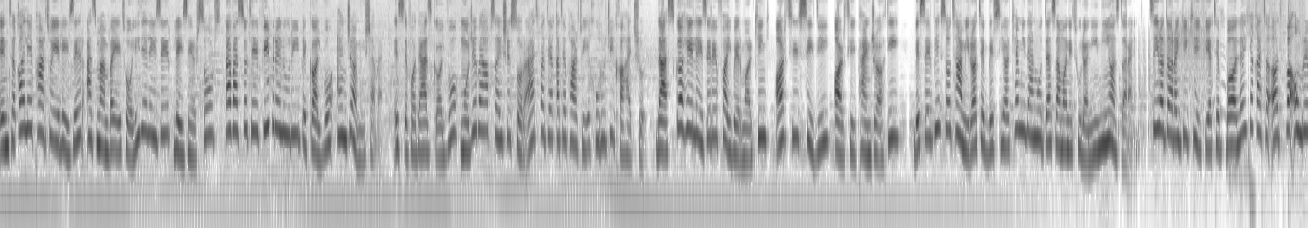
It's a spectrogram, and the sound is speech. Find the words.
انتقال پرتوی لیزر از منبع تولید لیزر، laser source توسط فیبر نوری به galvo انجام می شود. استفاده از galvo موجب افزایش سرعت و دقت پرتوی خروجی خواهد شد. دستگاه لیزر fiber marking RTCD RT50D به سرویس و تعمیرات بسیار کمی در مدت زمان طولانی نیاز دارند زیرا دارای کیفیت بالای قطعات و عمر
